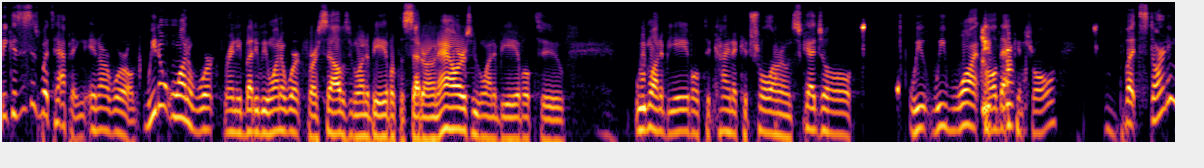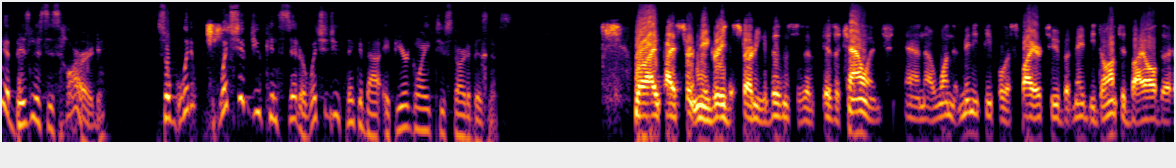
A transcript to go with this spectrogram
because this is what's happening in our world. We don't want to work for anybody. We want to work for ourselves. We want to be able to set our own hours. We want to be able to, we want to be able to kind of control our own schedule. We we want all that control. But starting a business is hard. So what what should you consider? What should you think about if you're going to start a business? Well, I, I certainly agree that starting a business is a, is a challenge and uh, one that many people aspire to, but may be daunted by all the,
